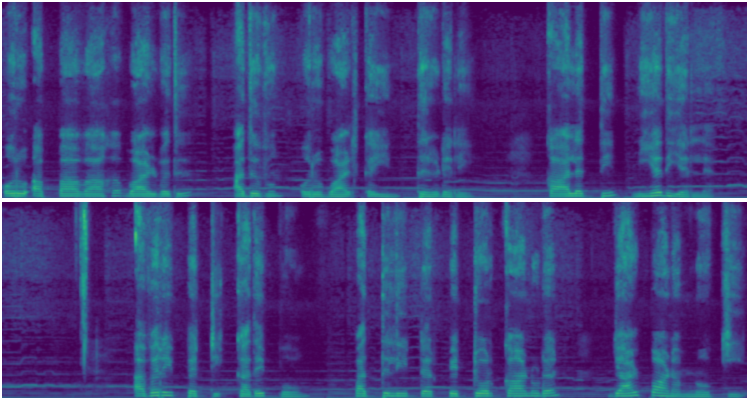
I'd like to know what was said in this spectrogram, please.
ஒரு அப்பாவாக வாழ்வது அதுவும் ஒரு வாழ்க்கையின் தேடலே. காலத்தின் நியதியல்ல. அவரை பற்றி கதைப்போம். பத்து லிட்டர் பெட்ரோர்கானுடன் யாழ்ப்பாணம் நோக்கி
